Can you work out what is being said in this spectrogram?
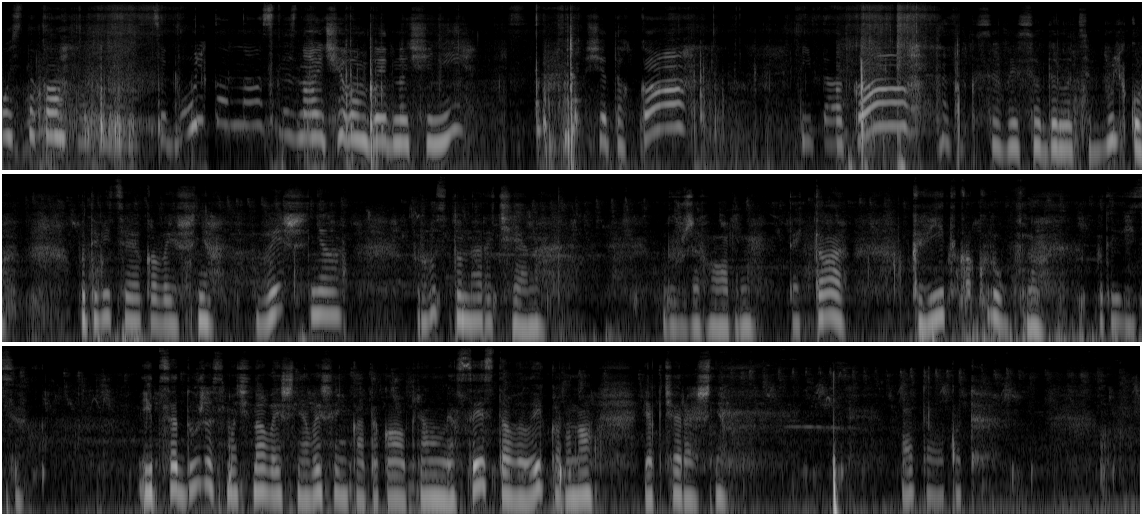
Ось така цибулька в нас. Не знаю, чи вам видно чи ні. Ще така і така. Так, Все висадила цибульку. Подивіться, яка вишня. Вишня просто наречена. Дуже гарна. Така квітка крупна. Подивіться. І це дуже смачна вишня. Вишенька така прям м'ясиста, велика, вона як черешня. Отак от.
